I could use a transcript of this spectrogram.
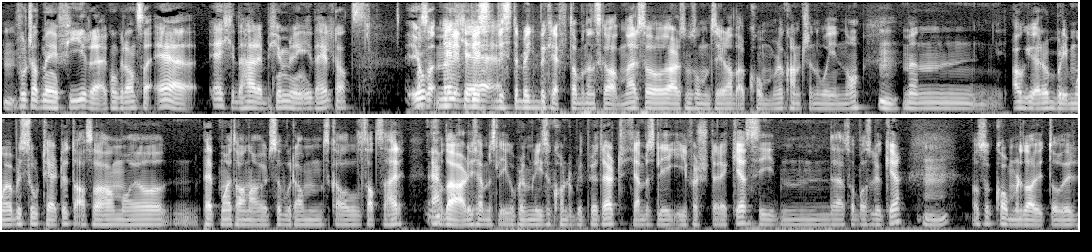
Mm. Fortsatt med i fire konkurranser. Er, er ikke det her en bekymring i det hele tatt? Jo, altså, men ikke- hvis, hvis det blir bekrefta med den skaden her, så er det som sånn sier, da, da kommer det kanskje noe inn nå. Mm. Men Aguero blir, må jo bli sortert ut. Altså han må jo Pep må jo ta en avgjørelse hvor han skal satse her. Ja. Og Da er det Champions League og Premier League som kommer til å bli prioritert. Champions League i første rekke, siden det er såpass luke. Mm. Og så kommer det da utover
